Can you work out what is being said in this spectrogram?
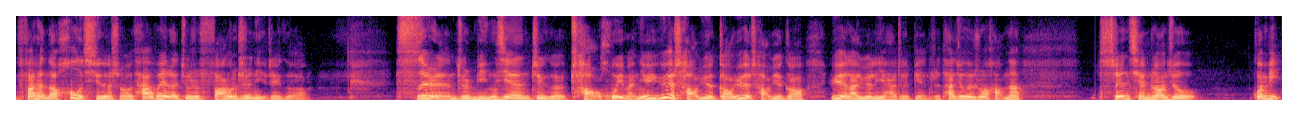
发展到后期的时候，他为了就是防止你这个私人就是民间这个炒汇嘛，因为越炒越高，越炒越高，越来越厉害，这个贬值，他就会说好那。”私人钱庄就关闭，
